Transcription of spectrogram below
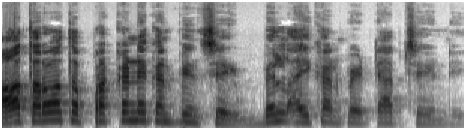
ఆ తర్వాత ప్రక్కనే కనిపించే బెల్ ఐకాన్పై ట్యాప్ చేయండి.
